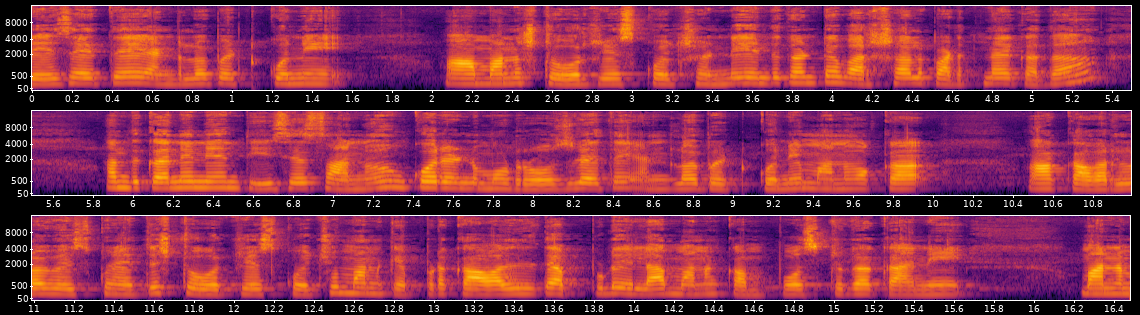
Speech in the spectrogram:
డేస్ అయితే ఎండలో పెట్టుకొని మనం స్టోర్ చేసుకోవచ్చండి. ఎందుకంటే వర్షాలు పడుతున్నాయి కదా. అందుకని నేను తీసేసాను. ఇంకో రెండు మూడు రోజులు అయితే ఎండలో పెట్టుకొని మనం ఒక కవర్లో వేసుకుని అయితే స్టోర్ చేసుకోవచ్చు. మనకి ఎప్పుడు కావాలంటే అప్పుడు ఇలా మనం కంపోస్ట్గా కానీ మనం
